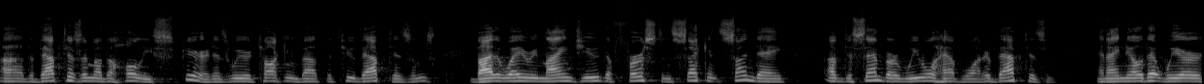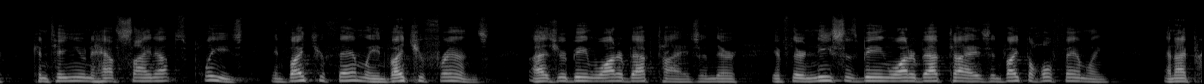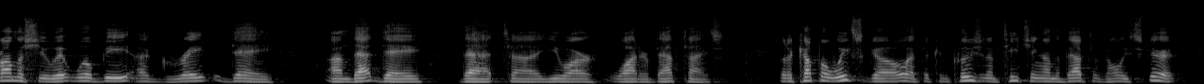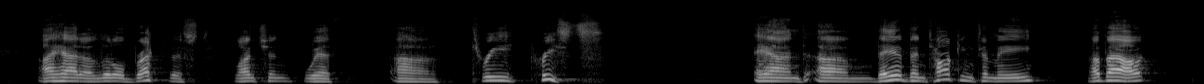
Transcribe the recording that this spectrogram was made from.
uh, the baptism of the Holy Spirit as we were talking about the two baptisms. By the way, remind you the first and second Sunday of December, we will have water baptism. And I know that we are continuing to have sign ups. Please invite your family, invite your friends as you're being water baptized. And their, if their niece is being water baptized, invite the whole family. And I promise you, it will be a great day on that day that uh, you are water baptized. But a couple of weeks ago, at the conclusion of teaching on the baptism of the Holy Spirit, I had a little breakfast luncheon with uh, three priests. And um, they had been talking to me about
